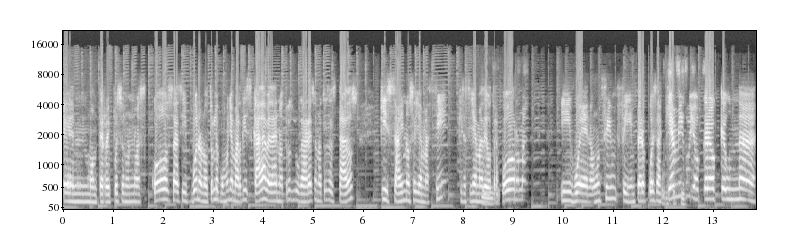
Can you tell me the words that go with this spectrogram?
en Monterrey pues son unas cosas y bueno, nosotros le podemos llamar discada, ¿verdad? En otros lugares, en otros estados, quizá y no se llama así, quizás se llama de otra forma. Y bueno, un sinfín, pero pues aquí, amigo, yo creo que una,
